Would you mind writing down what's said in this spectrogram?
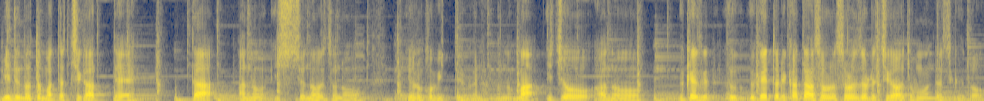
見るのとまた違ってたあの一種のその喜びっていうかなあのまあ一応あの受けう受け取り方はそれそれぞれ違うと思うんですけど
